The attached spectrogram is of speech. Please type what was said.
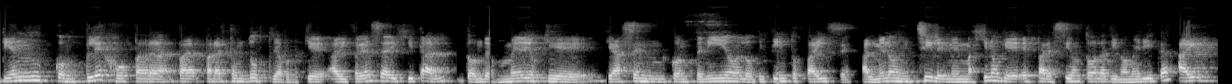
bien complejos para, para, esta industria, porque a diferencia de digital, donde los medios que, que, hacen contenido en los distintos países, al menos en Chile, y me imagino que es parecido en toda Latinoamérica, hay,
